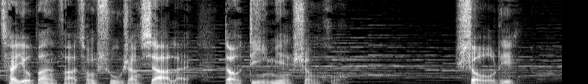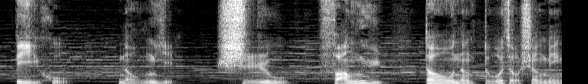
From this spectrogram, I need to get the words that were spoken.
才有办法从树上下来到地面生活。狩猎、庇护、农业、食物、防御，都能夺走生命，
